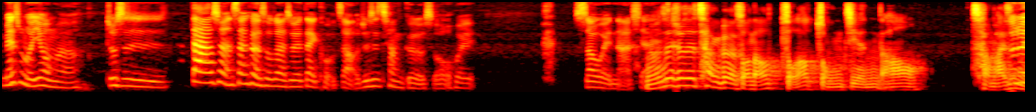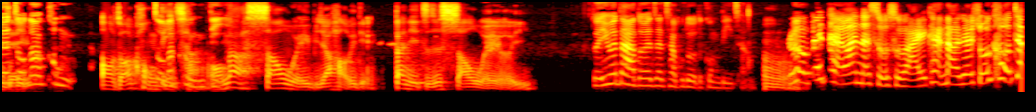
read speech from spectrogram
没什么用啊，就是。大家虽然上课的时候都还是会戴口罩，就是唱歌的时候会稍微拿下。你们是就是唱歌的时候，然后走到中间，然后唱还是对对，走到空哦，走到空地唱哦，那稍微比较好一点，但也只是稍微而已。对，因为大家都会在差不多的空地唱。嗯，如果被台湾的叔叔阿姨看到，就会说口罩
